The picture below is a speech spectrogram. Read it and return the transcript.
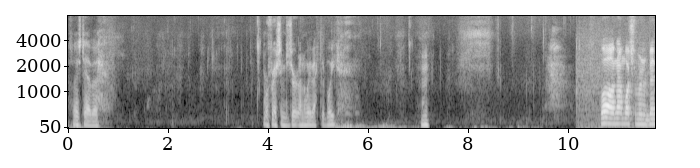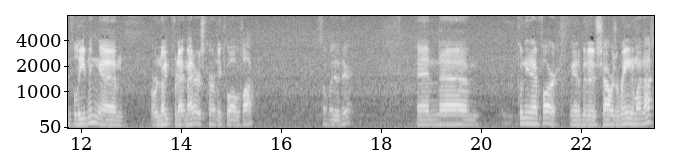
It's nice to have a refreshing dessert on the way back to the bike. Hmm. Well, not much of an eventful evening, um, or night for that matter. It's currently 12 o'clock. Something like there. And um, couldn't even have far. We had a bit of showers of rain and whatnot.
